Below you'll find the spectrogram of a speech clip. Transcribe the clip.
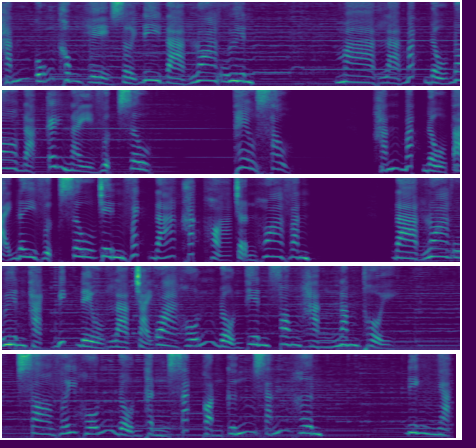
Hắn cũng không hề rời đi đà loa uyên, Mà là bắt đầu đo đạc cái này vực sâu. Theo sau Hắn bắt đầu tại đây vực sâu trên vách đá khắc họa trận hoa văn. Đà loa, uyên thạch bích đều là trải qua hốn độn thiên phong hàng năm thổi. So với hốn độn thần sắt còn cứng rắn hơn. Đinh nhạc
